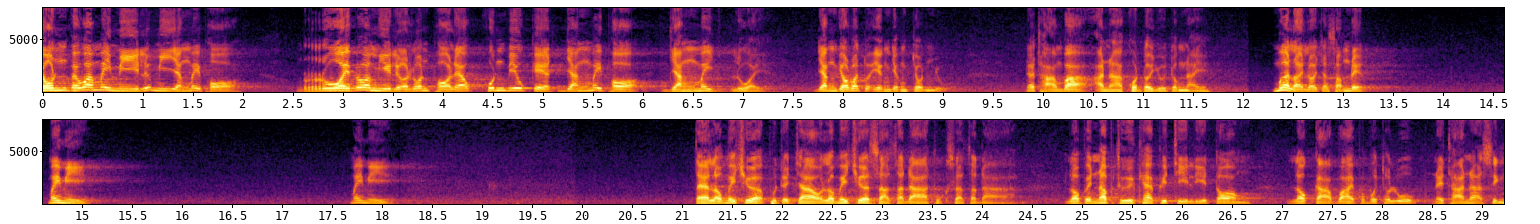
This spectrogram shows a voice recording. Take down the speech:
จนแปลว่าไม่มีหรือมียังไม่พอ รวยแปลว่ามีเหลือล้นพอแล้ว คุณบิลเกตยังไม่พอยังไม่รวย ยังยอมว่าตัวเองยังจนอยู่ แล้วถามว่าอนาคตเราอยู่ตรงไหน เมื่อไหร่เราจะสำเร็จ ไม่มี ไม่มี แต่เราไม่เชื่อพุทธเจ้า เราไม่เชื่อศาสดาทุกศาสดา เราเป็นนับถือแค่พิธีรีตอง เรากราบไหว้พระพุทธรูปในฐานะสิ่ง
